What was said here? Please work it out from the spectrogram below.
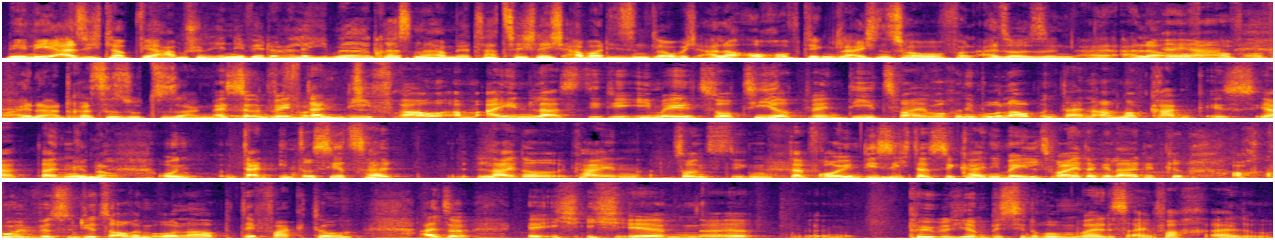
Nee, nee, also ich glaube, wir haben schon individuelle E-Mail-Adressen, haben wir tatsächlich, aber die sind, glaube ich, alle auch auf den gleichen Server voll. Also sind äh, alle Ja, auf, auf, auf eine Adresse sozusagen. Weißt du, und äh, wenn dann verlinkt. die Frau am Einlass, die die E-Mails sortiert, wenn die zwei Wochen im Urlaub und danach noch krank ist, ja, dann Genau. und dann interessiert es halt leider keinen sonstigen. Dann freuen die sich, dass sie keine Mails weitergeleitet kriegen. Ach cool, wir sind jetzt auch im Urlaub de facto. Also ich, ich ähm, äh, pöbel hier ein bisschen rum, weil es einfach also,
